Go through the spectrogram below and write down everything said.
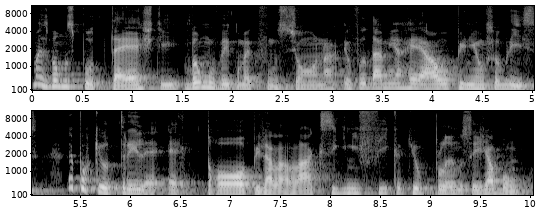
Mas vamos pro teste, vamos ver como é que funciona. Eu vou dar minha real opinião sobre isso. Não é porque o trailer é top, lá, lá, lá, que significa que o plano seja bom.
